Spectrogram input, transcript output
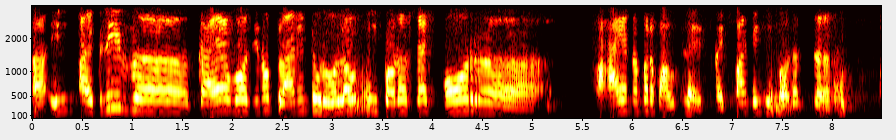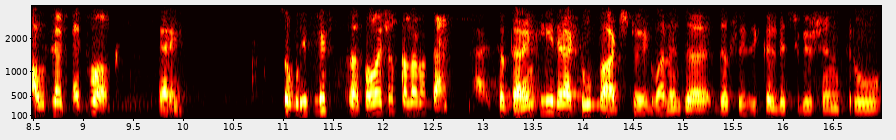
Uh, in, I believe uh, Kaya was, you know, planning to roll out the products at more, uh, a higher number of outlets, expanding the product uh, outlet network. Correct. So could you please uh, provide some color on that? So currently there are two parts to it. One is the, the physical distribution through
